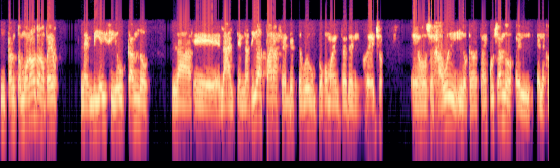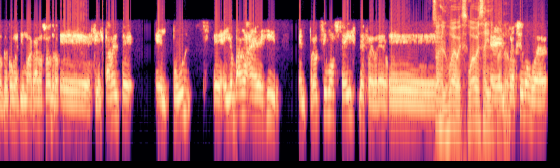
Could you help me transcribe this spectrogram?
un tanto monótono, pero la NBA sigue buscando las, eh, las alternativas para hacer de este juego un poco más entretenido. De hecho, eh, José Jaúl y, los que nos están escuchando, el, el error que cometimos acá nosotros, ciertamente el pool, ellos van a elegir el próximo 6 de febrero. Eso es el jueves, jueves 6 de febrero. El próximo jueves,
